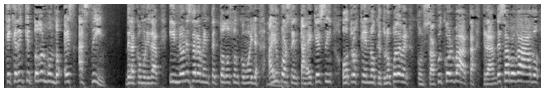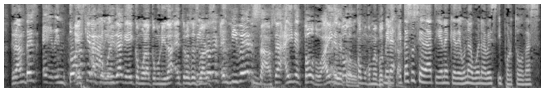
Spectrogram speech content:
que creen que todo el mundo es así de la comunidad y no necesariamente todos son como ella. Hay un porcentaje que sí, otros que no, que tú lo puedes ver con saco y corbata, grandes abogados, grandes eh, en todas Es que la áreas. comunidad gay como la comunidad heterosexual Pintores- es diversa, o sea, hay de todo, hay, de, todo, como como en. Mira, esta sociedad tiene que de una buena vez y por todas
